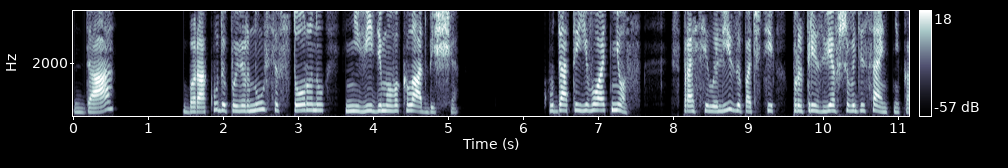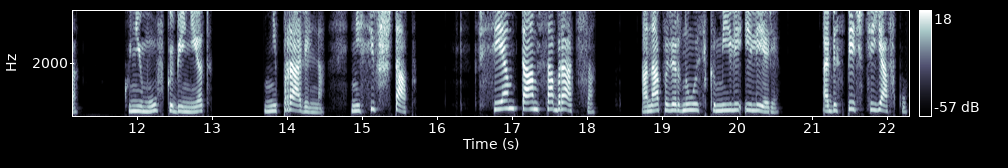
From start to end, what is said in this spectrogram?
«Да?» Барракуда повернулся в сторону невидимого кладбища. «Куда ты его отнес?» — спросила Лиза почти протрезвевшего десантника. «К нему в кабинет». «Неправильно. Неси в штаб. Всем там собраться». Она повернулась к Миле и Лере. «Обеспечьте явку.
